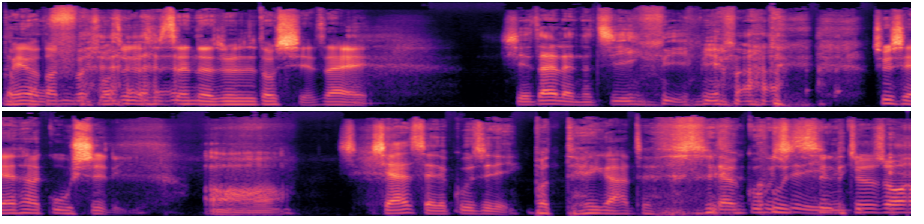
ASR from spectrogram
没有道听途说，这个是真的，就是都写在。写在人的基因里面吗？就写在他的故事里。哦，写在谁的故事里？Bottega 的故事里面，就是说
